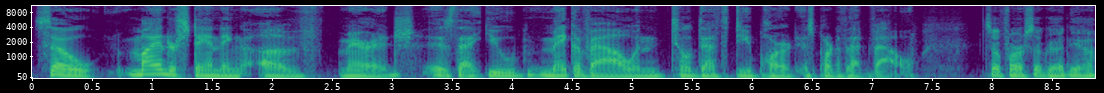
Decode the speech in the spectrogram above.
So, my understanding of marriage is that you make a vow until death do you part as part of that vow. So far, so good. Yeah.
